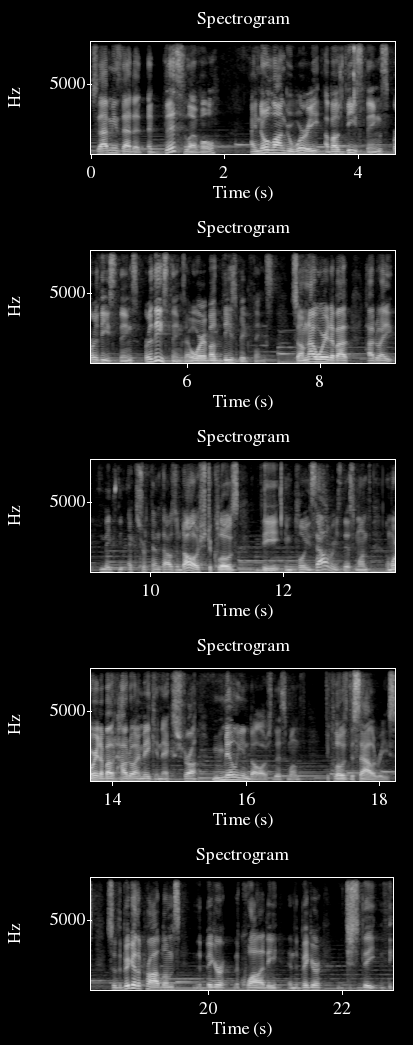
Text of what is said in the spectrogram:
So that means that at, at this level, I no longer worry about these things or these things or these things. I worry about these big things. So I'm not worried about how do I make the extra $10,000 to close the employee salaries this month. I'm worried about how do I make an extra million dollars this month to close the salaries. So the bigger the problems, the bigger the quality, and the bigger just the, the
